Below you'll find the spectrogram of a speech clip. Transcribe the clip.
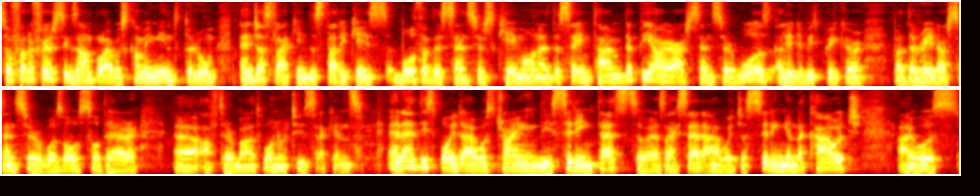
So for the first example, I was coming into the room and just like in the study case, both of the sensors came on at the same time. The PIR sensor was a little bit quicker, but the radar sensor was also there uh, after about one or two seconds. And at this point, I was trying the sitting test. So as I said, I was just sitting in the couch. I was,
